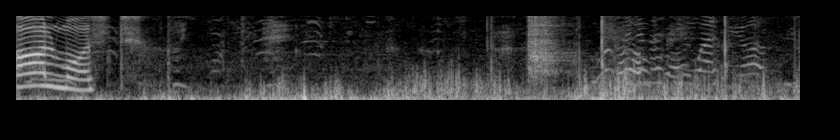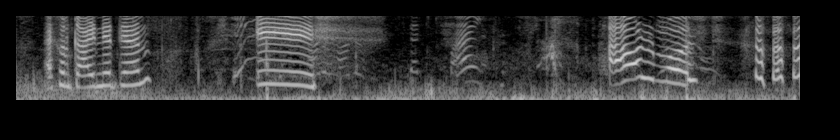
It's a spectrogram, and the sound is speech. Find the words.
Almost. এখন কাইনে টেন ইস অলমোস্ট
